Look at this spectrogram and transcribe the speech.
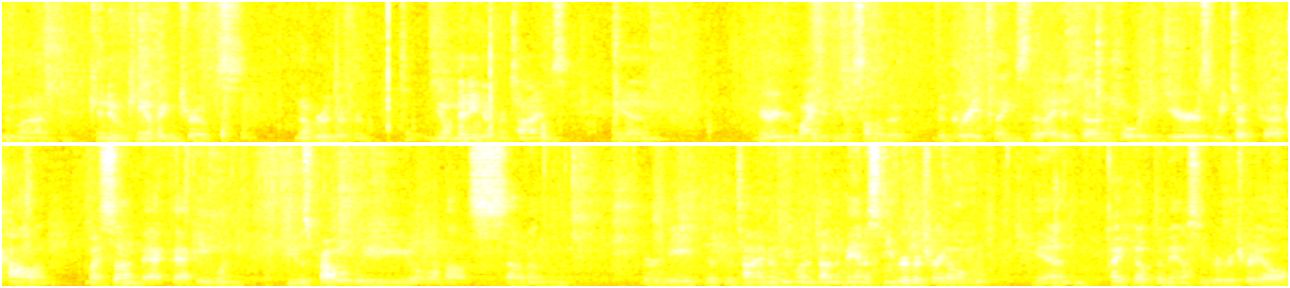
we went on canoe camping trips, number of different, you know, many different times. And Mary reminded me of some of the, the great things that I had done over the years. We took uh, Colin, my son, backpacking when he was probably, oh, about seven or eight at the time, and we went on the Manistee River Trail and hiked up the Manistee River Trail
